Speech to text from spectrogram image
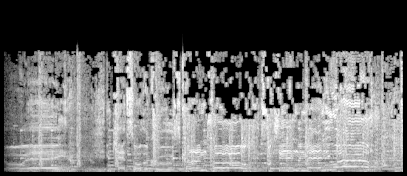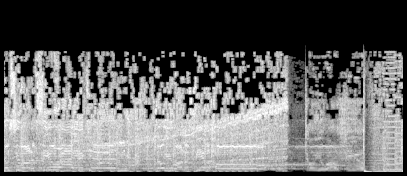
away cancel the cruise control. Switching the manual. Don't you wanna feel right again? Don't you wanna feel whole? Don't you wanna feel?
